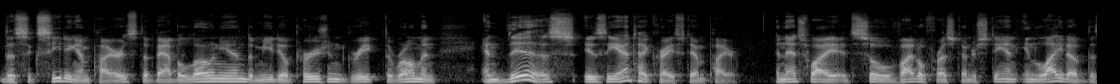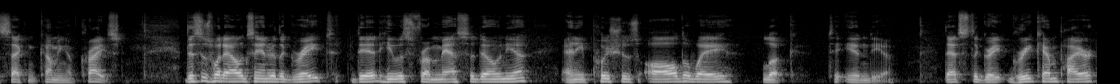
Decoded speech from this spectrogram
the succeeding empires, the Babylonian, the Medo Persian, Greek, the Roman, and this is the Antichrist Empire. And that's why it's so vital for us to understand in light of the second coming of Christ. This is what Alexander the Great did. He was from Macedonia and he pushes all the way, look, to India. That's the great Greek Empire.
